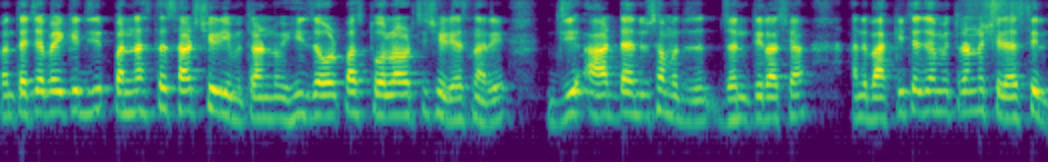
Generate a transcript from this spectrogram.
पण त्याच्यापैकी जी पन्नास ते साठ शेडी मित्रांनो ही जवळपास तोलावरची शेडी असणार आहे जी आठ दहा दिवसामध्ये जनतील अशा. आणि बाकीच्या ज्या मित्रांनो शेळ्या असतील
